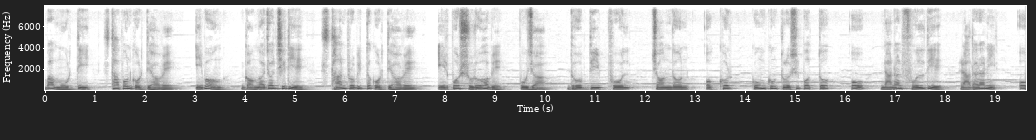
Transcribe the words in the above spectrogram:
বা মূর্তি স্থাপন করতে হবে এবং গঙ্গাজল ছিটিয়ে স্থান প্রবৃত্ত করতে হবে। এরপর শুরু হবে পূজা। ধূপ, দ্বীপ, ফুল, চন্দন, অক্ষর, কুমকুম তুলসীপত্র ও নানান ফুল দিয়ে রাধারানীর ও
